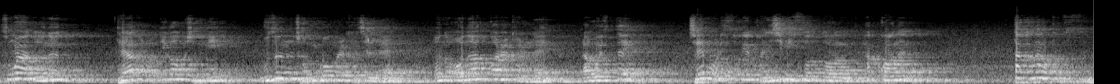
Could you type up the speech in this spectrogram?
승호야 너는 대학을 어디 가고 싶니? 무슨 전공을 가질래? 너는 어느 학과를 갈래? 라고 했을 때 제 머릿속에 관심이 있었던 학과는 딱 하나밖에 없었어요.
